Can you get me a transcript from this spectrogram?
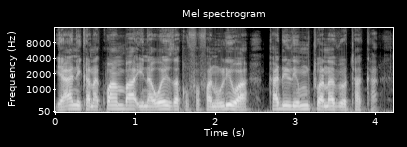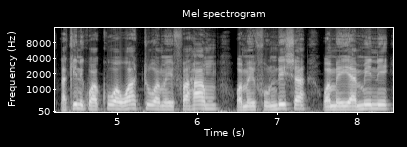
Yaani kana kwamba inaweza kufafanuliwa kadiri mtu anavyotaka. Lakini kwa kuwa watu wameifahamu wameifundisha wameiamini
